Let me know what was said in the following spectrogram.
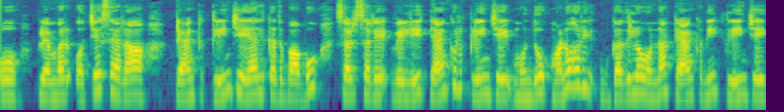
ఓ ప్లంబర్ వచ్చేసారా? ట్యాంక్ క్లీన్ చేయాలి కదా బాబు. సరే సరే వెళ్ళి ట్యాంకులు క్లీన్ చేయి. ముందు మనోహరి గదిలో ఉన్న ట్యాంక్ని క్లీన్ చేయి.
